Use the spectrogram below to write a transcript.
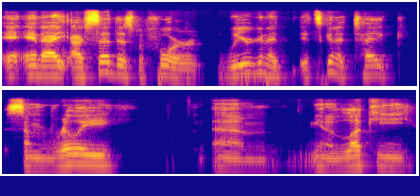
and i i've said this before we're gonna it's gonna take some really um you know lucky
